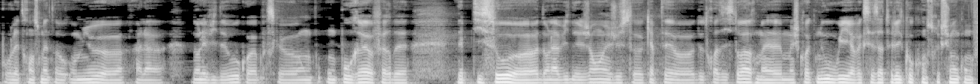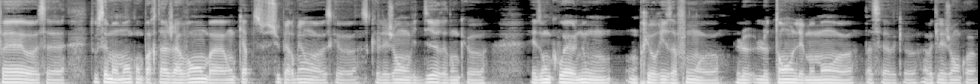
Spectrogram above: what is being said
pour les transmettre au mieux euh, à la dans les vidéos quoi parce que on, on pourrait faire des des petits sauts dans la vie des gens et juste capter deux trois histoires. Mais, mais je crois que nous, oui, avec ces ateliers de co-construction qu'on fait, tous ces moments qu'on partage avant, bah, on capte super bien ce que ce que les gens ont envie de dire et donc et donc ouais, nous on, on priorise à fond euh, le, le, temps, les moments euh, passés avec euh, avec les gens quoi.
